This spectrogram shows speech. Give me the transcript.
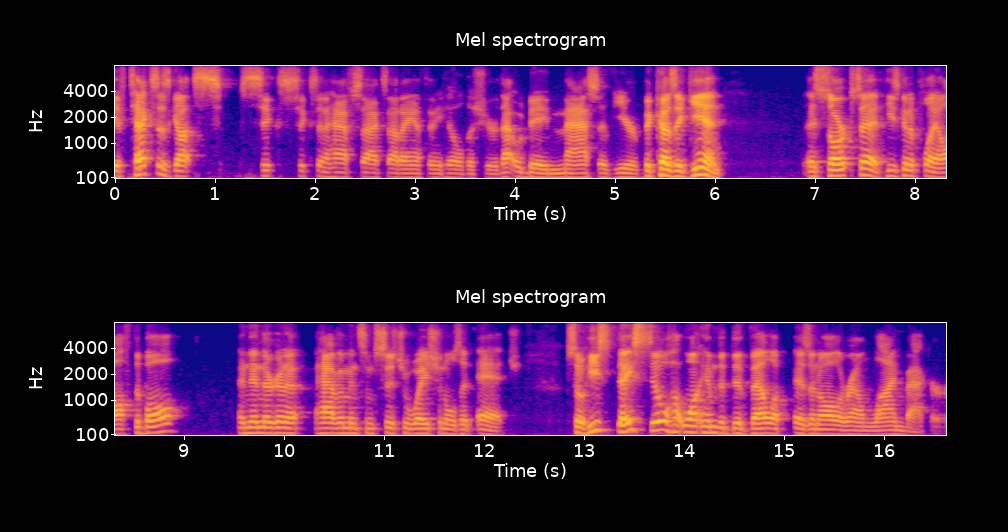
if Texas got six six and a half sacks out of Anthony Hill this year, that would be a massive year. Because again, as Sark said, he's going to play off the ball, and then they're going to have him in some situationals at edge. So he's they still want him to develop as an all around linebacker.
